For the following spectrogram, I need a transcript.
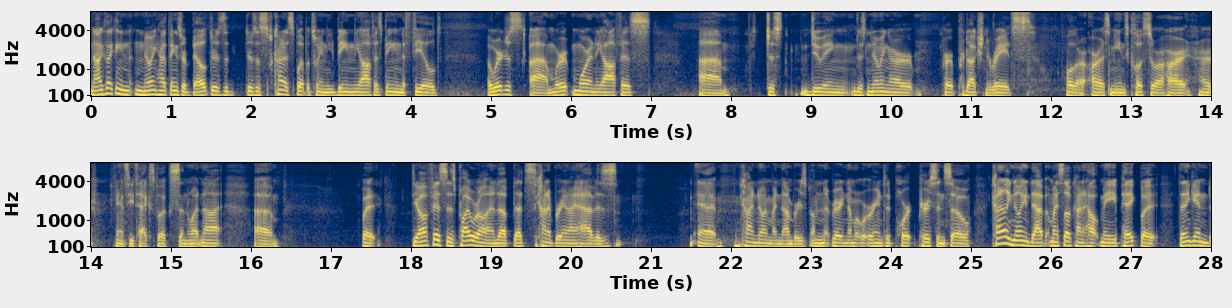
not exactly knowing how things are built. There's a there's a kind of split between being in the office, being in the field. But we're just um, we're more in the office, um, just doing just knowing our per production rates, hold our RSMeans close to our heart, our fancy textbooks and whatnot. Um, but the office is probably where I'll end up. That's the kind of brain I have is uh, kind of knowing my numbers. I'm a very number oriented por- person, so kind of like knowing that, but myself kind of helped me pick. But then again,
